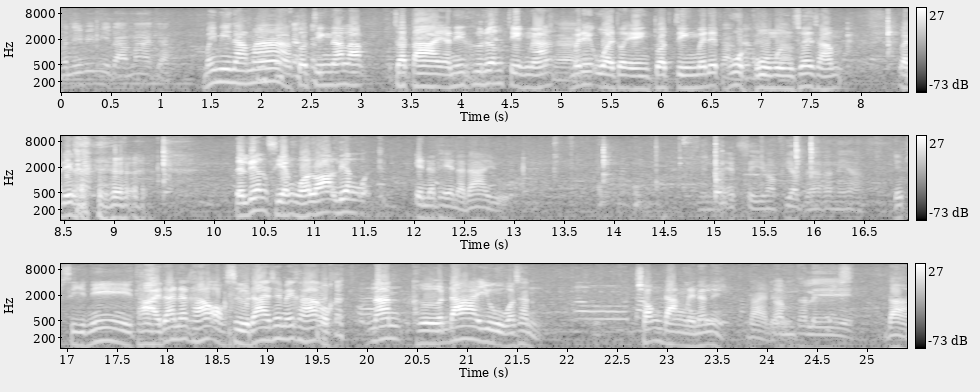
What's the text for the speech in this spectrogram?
วันนี้ไม่มีดราม่าจ้ะไม่มีนาม่าตัวจริงน่ารักจะตายอันนี้คือเรื่องจริงนะใช่ไม่ได้อวยตัวเองตัวจริงไม่ได้พูดสั่งได้เลยกูมึงครับช่วยซ้ำสวัสดีค่ะแต่เรื่องเสียงหัวเราะเรื่อง เอนเตอร์เทนอะได้อยู่ มีเอฟซีมาเพียบเลยนะตอนนี้ครับ FC นี่ถ่ายได้นะคะ ออกสื่อได้ใช่ไหมคะออกนั่นเขินได้อยู่ว่าฉันช่องดังเลยนั่นนี่ได้เลยทำทะเลได้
